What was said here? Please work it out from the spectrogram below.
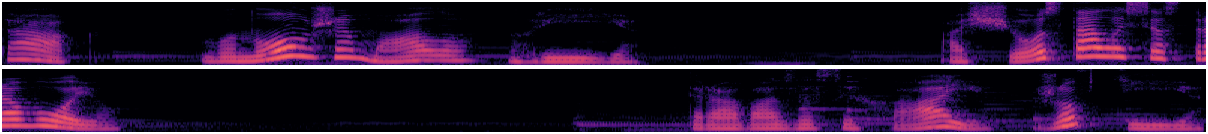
Так, воно вже мало гріє. А що сталося з травою? Трава засихає, жовтіє.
